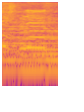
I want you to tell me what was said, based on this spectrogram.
myśli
